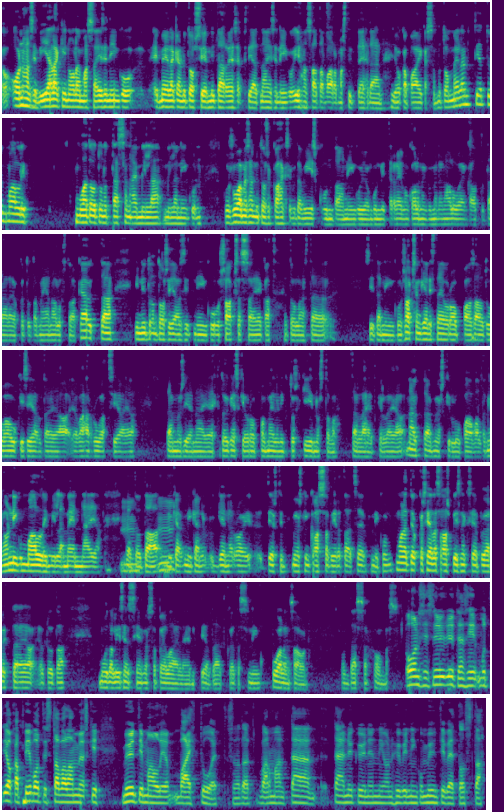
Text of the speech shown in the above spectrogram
onhan se vieläkin olemassa, ei, se niin kuin, ei meilläkään nyt ole siihen mitään reseptiä, että näin se niin kuin ihan sata varmasti tehdään joka paikassa. Mutta on meillä nyt tietty malli muotoutunut tässä näin, millä, millä niin kuin, kun Suomessa nyt on se 85 kuntaa niin kuin jonkun niiden reilun 30 alueen kautta täällä, jotka tuota meidän alustaa käyttää, niin nyt on tosiaan sitten niin kuin Saksassa ekat, että ollaan sitä, sitä niin kuin saksankielistä Eurooppaa saatu auki sieltä ja, ja vähän Ruotsia ja tämmöisiä näin. Ja ehkä tuo Keski-Eurooppa on meille niin tosi kiinnostava tällä hetkellä ja näyttää myöskin lupaavalta. Niin on niin kuin malli, millä mennään ja, mm, ja tota, mm. mikä, mikä generoi tietysti myöskin kassavirtaa. Että se, niin kuin monet, jotka siellä saa bisneksiä pyörittää ja, ja tota, muuta lisenssien kanssa pelailee, niin tietää, että kyllä tässä niin kuin puolensa on, on tässä hommassa. On siis nyt, nythän siinä, mutta joka pivotissa tavallaan myöskin myyntimalli vaihtuu, että sanotaan, että varmaan tämä, tämä nykyinen niin on hyvin niin kuin myyntivetosta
